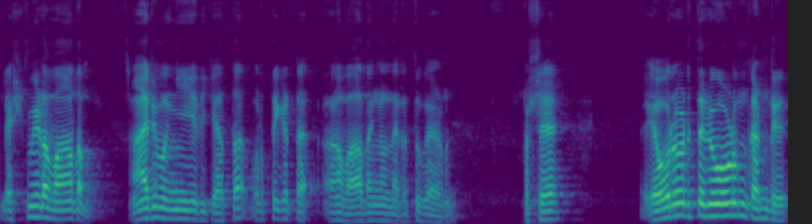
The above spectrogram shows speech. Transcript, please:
ലക്ഷ്മിയുടെ വാദം ആരും അംഗീകരിക്കാത്ത വൃത്തികെട്ട ആ വാദങ്ങൾ നിരത്തുകയാണ്. പക്ഷേ ഓരോരുത്തരോടും കണ്ട്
